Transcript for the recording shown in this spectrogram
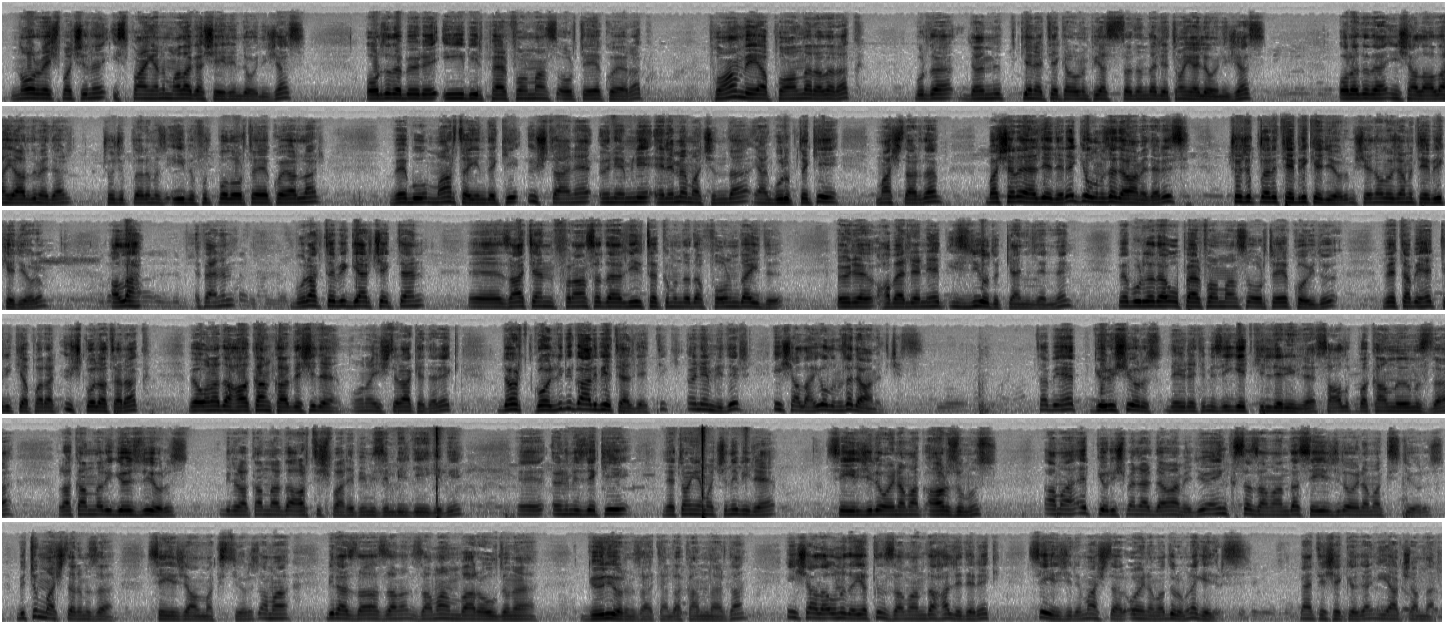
Norveç maçını İspanya'nın Malaga şehrinde oynayacağız. Orada da böyle iyi bir performans ortaya koyarak puan veya puanlar alarak burada dönüp gene tekrar olimpiyat stadında Letonya ile oynayacağız. Orada da inşallah Allah yardım eder. Çocuklarımız iyi bir futbol ortaya koyarlar. Ve bu Mart ayındaki 3 tane önemli eleme maçında yani gruptaki maçlarda başarı elde ederek yolumuza devam ederiz. Çocukları tebrik ediyorum. Şenol hocamı tebrik ediyorum. Allah efendim Burak tabii gerçekten e, zaten Fransa'da Lille takımında da formdaydı. Öyle haberlerini hep izliyorduk kendilerinin. Ve burada da o performansı ortaya koydu. Ve tabii hat-trick yaparak 3 gol atarak ve ona da Hakan kardeşi de ona iştirak ederek 4 gollü bir galibiyet elde ettik. Önemlidir. İnşallah yolumuza devam edeceğiz. Tabii hep görüşüyoruz devletimizin yetkilileriyle, Sağlık Bakanlığımızla. Rakamları gözlüyoruz. Bir rakamlarda artış var hepimizin bildiği gibi. Ee, önümüzdeki Letonya maçını bile seyircili oynamak arzumuz. Ama hep görüşmeler devam ediyor. En kısa zamanda seyircili oynamak istiyoruz. Bütün maçlarımıza seyirci almak istiyoruz. Ama biraz daha zaman, zaman var olduğuna görüyorum zaten rakamlardan. İnşallah onu da yakın zamanda hallederek seyircili maçlar oynama durumuna geliriz. Ben teşekkür ederim. İyi akşamlar.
